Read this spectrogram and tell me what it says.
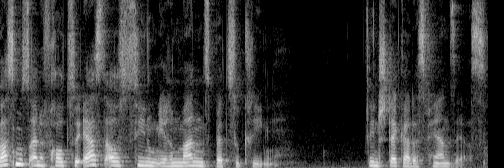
Was muss eine Frau zuerst ausziehen, um ihren Mann ins Bett zu kriegen? Den Stecker des Fernsehers.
